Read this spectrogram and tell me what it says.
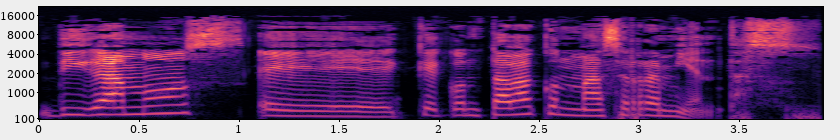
Digamos eh, que contaba con más herramientas.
